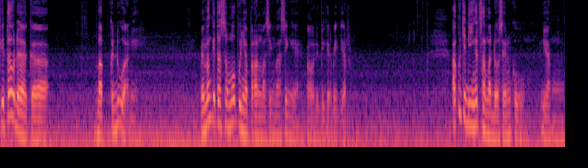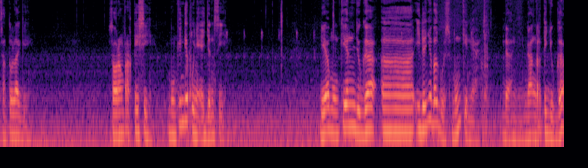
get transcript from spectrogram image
Kita udah ke Bab kedua nih. Memang kita semua punya peran masing-masing ya kalau dipikir-pikir. Aku jadi inget sama dosenku yang satu lagi. Seorang praktisi. Mungkin dia punya agency dia mungkin juga uh, idenya bagus mungkin ya. Dan nggak ngerti juga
